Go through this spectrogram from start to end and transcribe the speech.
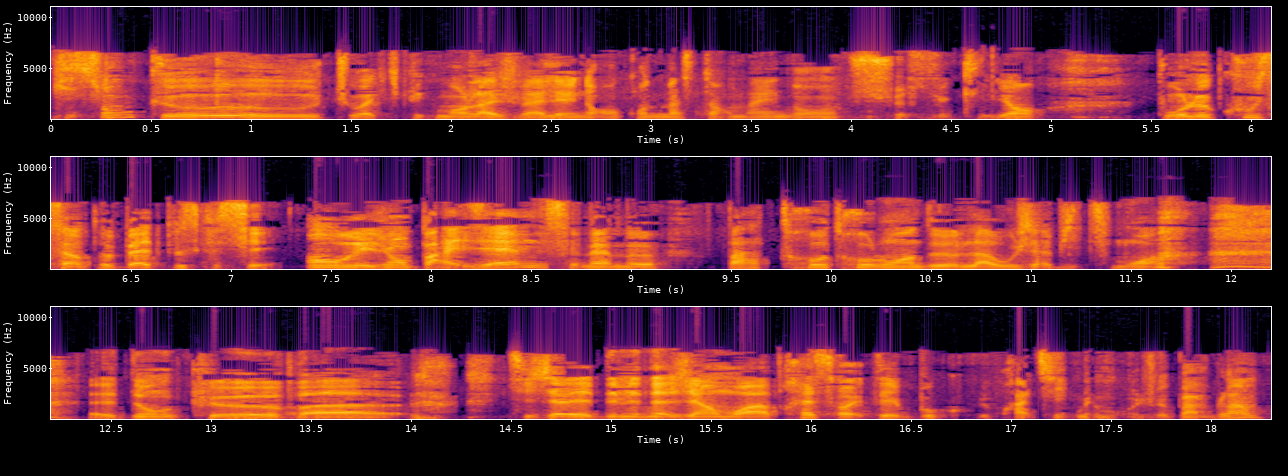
qui sont que, euh, tu vois, typiquement là, je vais aller à une rencontre mastermind dont je suis client pour le coup, c'est un peu bête parce que c'est en région parisienne, c'est même pas trop trop loin de là où j'habite moi. Donc, euh, bah, si j'avais déménagé un mois après, ça aurait été beaucoup plus pratique. Mais bon, je vais pas me plaindre.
